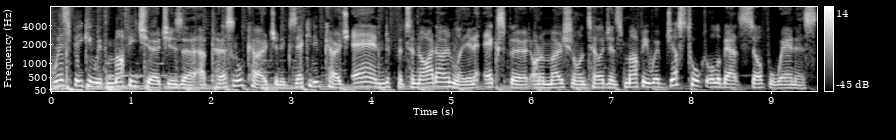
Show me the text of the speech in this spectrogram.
We're speaking with Muffy Churches, a, a personal coach, an executive coach, and for tonight only, an expert on emotional intelligence. Muffy, we've just talked all about self awareness.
